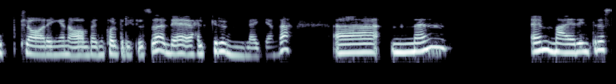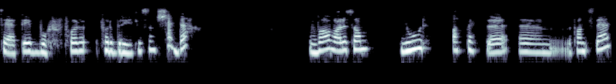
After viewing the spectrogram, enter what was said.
Oppklaringen av en forbrytelse. Det er helt grunnleggende. Eh, men jeg er mer interessert i hvorfor forbrytelsen skjedde. Hva var det som gjorde at dette um, fant sted?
